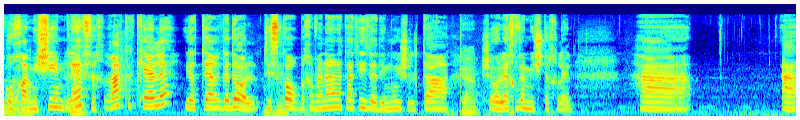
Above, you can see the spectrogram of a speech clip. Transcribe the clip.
או זה 50, לא... להפך, כן. רק הכלא יותר גדול. Mm-hmm. תזכור, בכוונה נתתי את הדימוי של תא כן. שהולך ומשתכלל. ה... ה...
